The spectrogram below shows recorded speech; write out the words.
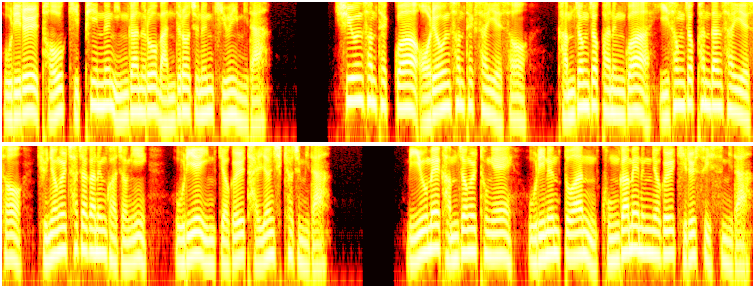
우리를 더욱 깊이 있는 인간으로 만들어주는 기회입니다. 쉬운 선택과 어려운 선택 사이에서 감정적 반응과 이성적 판단 사이에서 균형을 찾아가는 과정이 우리의 인격을 단련시켜줍니다. 미움의 감정을 통해 우리는 또한 공감의 능력을 기를 수 있습니다.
